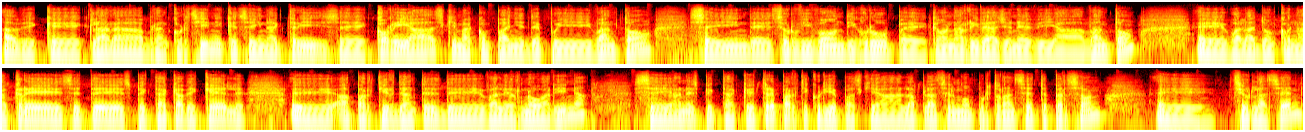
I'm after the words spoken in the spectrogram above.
avec eh, Clara Brancorsini, qui est une actrice eh, coriace qui m'accompagne depuis 20 ans. C'est une des survivants du groupe eh, quand on arrivé à Genève il y a 20 ans. Et voilà, donc on a créé ce spectacle avec elle à partir d'un test de Valerno Arina. C'est un spectacle très particulier parce qu'il y a la place seulement pour 37 personnes sur la scène.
